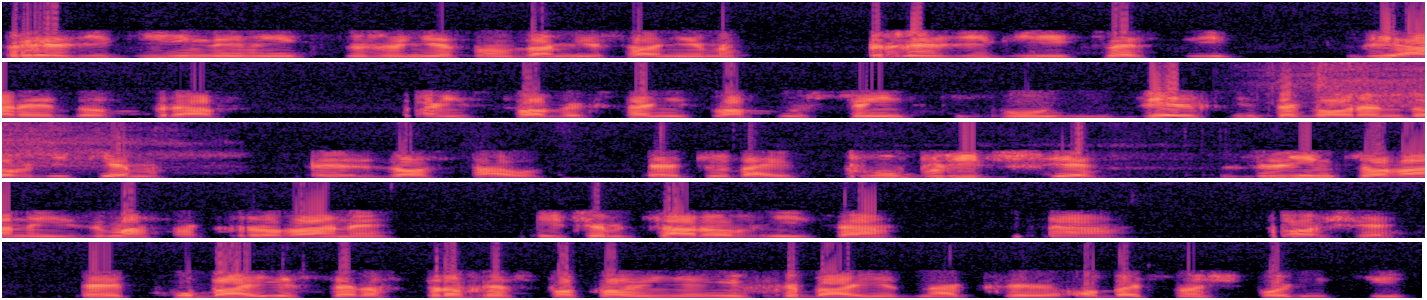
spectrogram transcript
religijnymi, którzy nie są zamieszaniem religii i kwestii wiary do spraw państwowych. Stanisław Puszczyński był wielkim tego orędownikiem, e, został e, tutaj publicznie zlinczowany i zmasakrowany niczym czarownica na kosie. E, Kuba jest teraz trochę spokojniej, chyba jednak e, obecność policji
